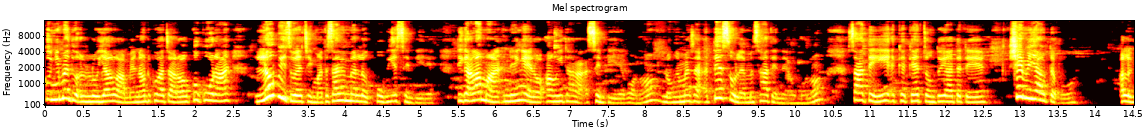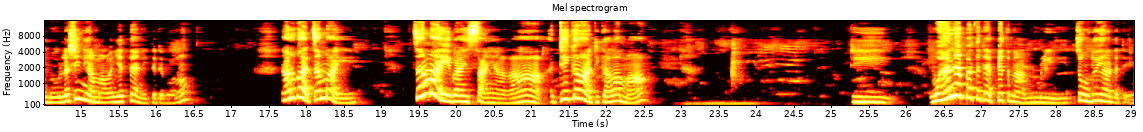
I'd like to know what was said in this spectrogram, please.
ကိုညီမတို့အလိုလိုရောက်လာမယ်နောက်တစ်ခုကကြတော့ကိုကိုတိုင်းလုတ်ပြီဆိုတဲ့အချိန်မှာဒီဇိုင်းမမလုတ်ပို့ပြီးအဆင်ပြေတယ်ဒီကာလမှာအနည်းငယ်တော့အောင်ကြီးထားတာအဆင်ပြေတယ်ပေါ့နော်လုပ်ငန်းမဆက်အစ်စ်ဆိုလည်းမစတင်နိုင်အောင်ပေါ့နော်စတင်ရင်အခက်အခဲကြုံတွေ့ရတတ်တယ်ရှေ့မရောက်တတ်ဘူးအဲ့လိုမျိုးလက်ရှိနေရာမှာပဲရက်တက်နေတတ်တယ်ပေါ့နော်နောက်တစ်ခုကကျမ်းမာရေးကျမ်းမာရေးပိုင်းဆိုင်ရာကအဓိကဒီကာလမှာ ဒီဝမ်းနဲ့ပတ်သက်တဲ့ပြဿနာမျိုးလေးကြုံတွေ့ရတတ်တယ်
